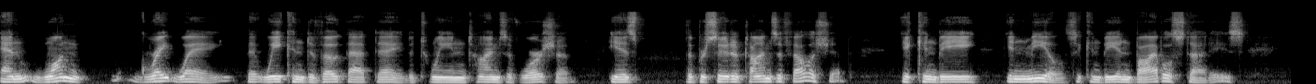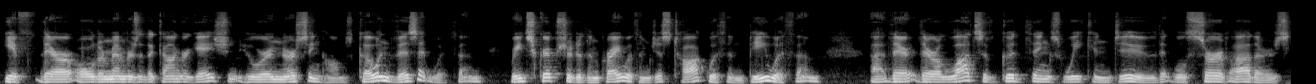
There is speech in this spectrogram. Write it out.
And one great way that we can devote that day between times of worship is the pursuit of times of fellowship. It can be in meals, it can be in Bible studies. If there are older members of the congregation who are in nursing homes, go and visit with them, read scripture to them, pray with them, just talk with them, be with them. Uh, there, there are lots of good things we can do that will serve others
